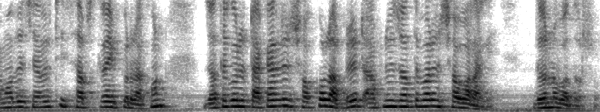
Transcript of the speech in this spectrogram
আমাদের চ্যানেলটি সাবস্ক্রাইব করে রাখুন। যাতে করে টাকার সকল আপডেট আপনিও জানতে পারেন সবার আগে। ধন্যবাদ, দর্শক।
